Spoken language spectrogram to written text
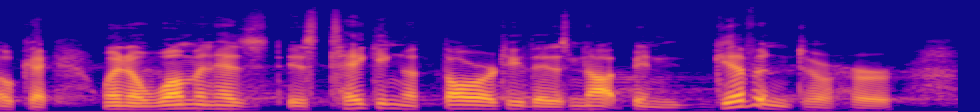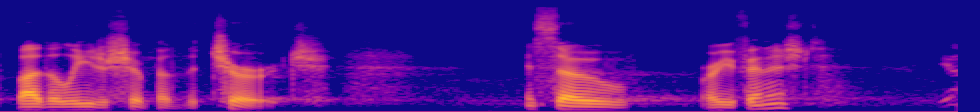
Okay, when a woman has, is taking authority that has not been given to her by the leadership of the church. And so, are you finished? Yeah.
